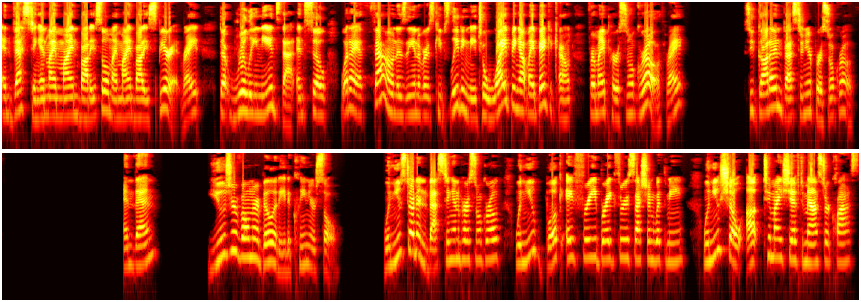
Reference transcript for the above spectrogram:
investing in my mind, body, soul, my mind, body, spirit, right? that really needs that. And so what I have found is the universe keeps leading me to wiping out my bank account for my personal growth, right? So you got to invest in your personal growth. And then use your vulnerability to clean your soul. When you start investing in personal growth, when you book a free breakthrough session with me, when you show up to my shift masterclass,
